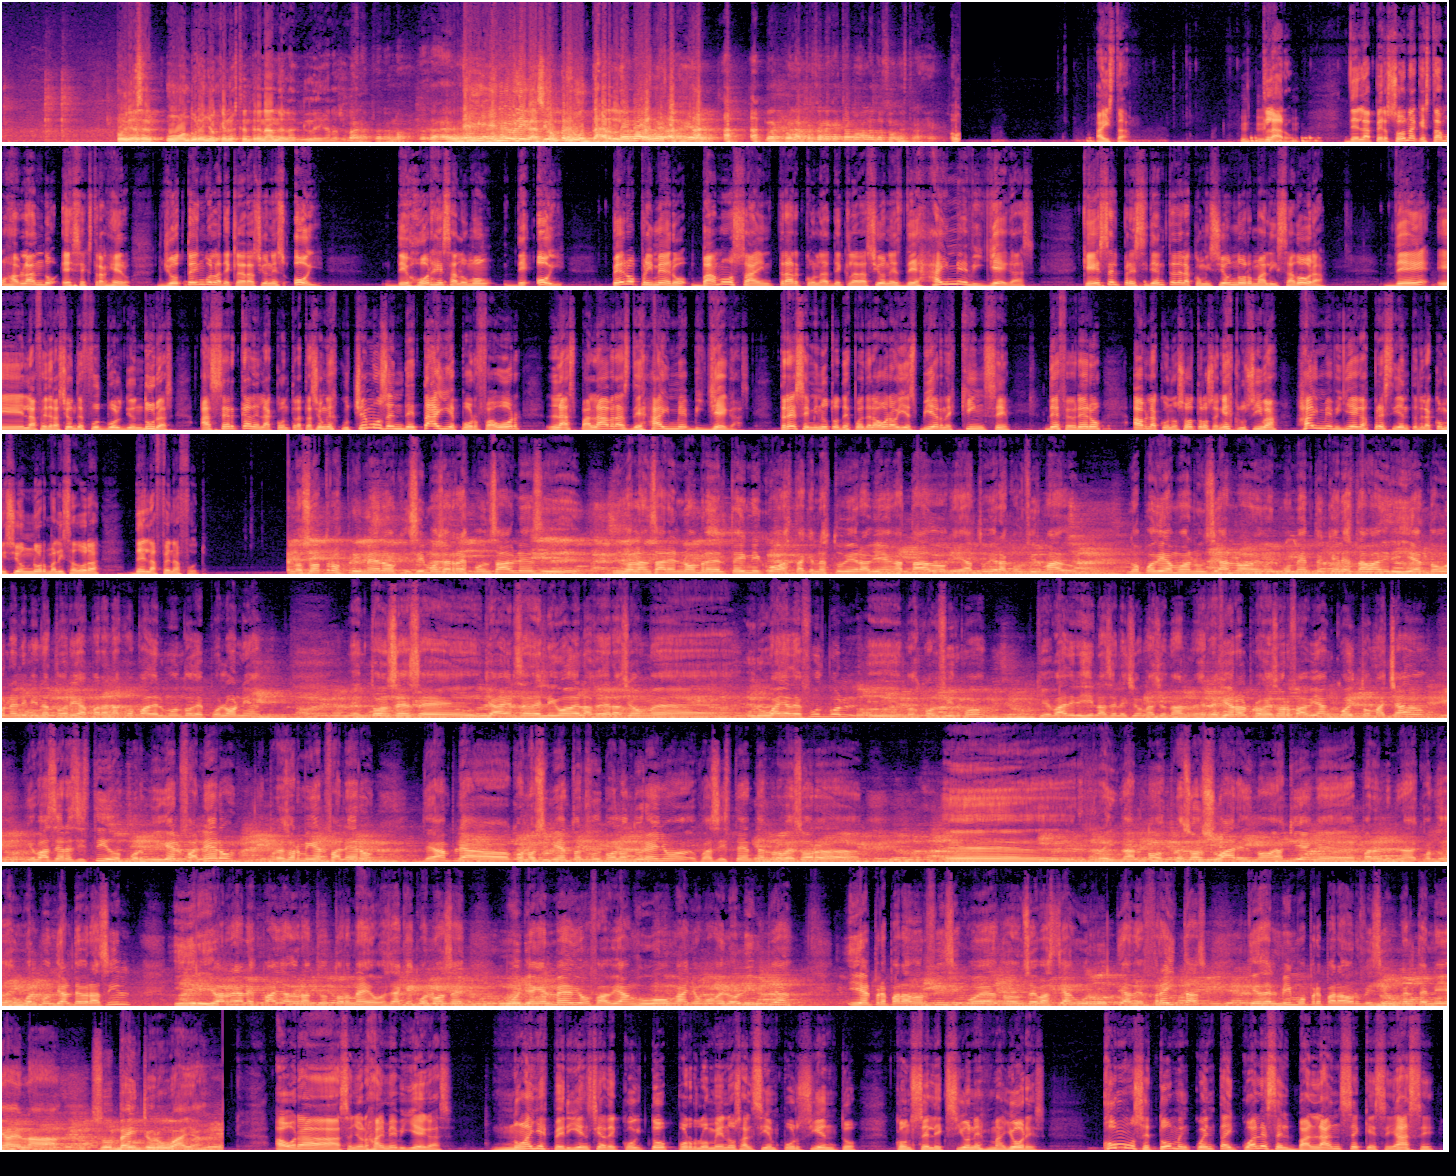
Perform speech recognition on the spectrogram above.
Podría ser un hondureño que no esté entrenando en la Liga Bueno, Nacional. pero no. o sea, un Es mi, es mi extranjero. obligación preguntarle. No, no, es un extranjero. Las, con las personas que estamos hablando son extranjeros. Ahí está. Claro. De la persona que estamos hablando es extranjero. Yo tengo las declaraciones hoy de Jorge Salomón de hoy, pero primero vamos a entrar con las declaraciones de Jaime Villegas, que es el presidente de la Comisión Normalizadora de eh, la Federación de Fútbol de Honduras acerca de la contratación. Escuchemos en detalle, por favor, las palabras de Jaime Villegas. 13 minutos después de la hora, hoy es viernes 15 de febrero. Habla con nosotros en exclusiva Jaime Villegas, presidente de la Comisión Normalizadora de la FENAFUT. Nosotros primero quisimos ser responsables y, no lanzar el nombre del técnico hasta que no estuviera bien atado, que ya estuviera confirmado. No podíamos anunciarlo en el momento en que él estaba dirigiendo una eliminatoria para la Copa del Mundo de Polonia. Entonces eh, ya él se desligó de la Federación eh, Uruguaya de Fútbol y nos confirmó que va a dirigir la selección nacional. Me refiero al profesor Fabián Coito Machado, que va a ser asistido por Miguel Falero, el profesor Miguel Falero de amplia conocimiento del fútbol hondureño, fue asistente del profesor eh, Reinaldo, profesor Suárez, ¿no? aquí en, eh, para cuando se jugó el Mundial de Brasil y dirigió al Real España durante un torneo, o sea que conoce muy bien el medio. Fabián jugó un año con el Olimpia y el preparador físico es don Sebastián Urrutia de Freitas, que es el mismo preparador físico que él tenía en la sub-20 uruguaya. Ahora, señor Jaime Villegas, no hay experiencia de Coito por lo menos al 100% con selecciones mayores. ¿Cómo se toma en cuenta y cuál es el balance que se hace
